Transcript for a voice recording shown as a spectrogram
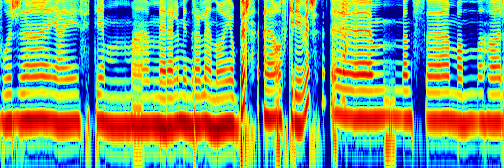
hvor uh, jeg sitter hjemme mer eller mindre alene og jobber uh, og skriver. eh, mens eh, mannen har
